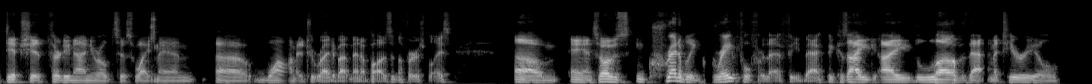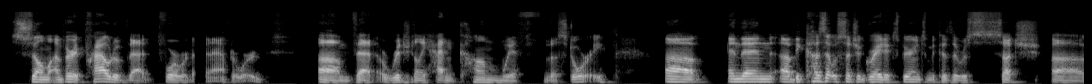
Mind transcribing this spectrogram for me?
dipshit 39 year old cis white man uh wanted to write about menopause in the first place. Um and so I was incredibly grateful for that feedback because I I love that material so much. I'm very proud of that forward and afterward um, that originally hadn't come with the story. Uh, and then uh, because that was such a great experience and because there was such uh,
